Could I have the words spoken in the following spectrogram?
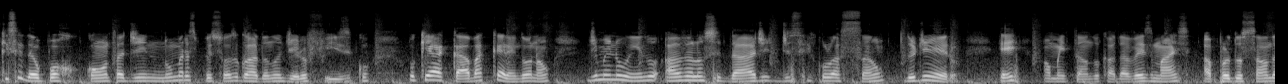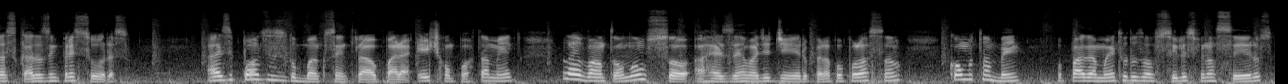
que se deu por conta de inúmeras pessoas guardando dinheiro físico, o que acaba, querendo ou não, diminuindo a velocidade de circulação do dinheiro e aumentando cada vez mais a produção das casas impressoras. As hipóteses do Banco Central para este comportamento levantam não só a reserva de dinheiro pela população, como também o pagamento dos auxílios financeiros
